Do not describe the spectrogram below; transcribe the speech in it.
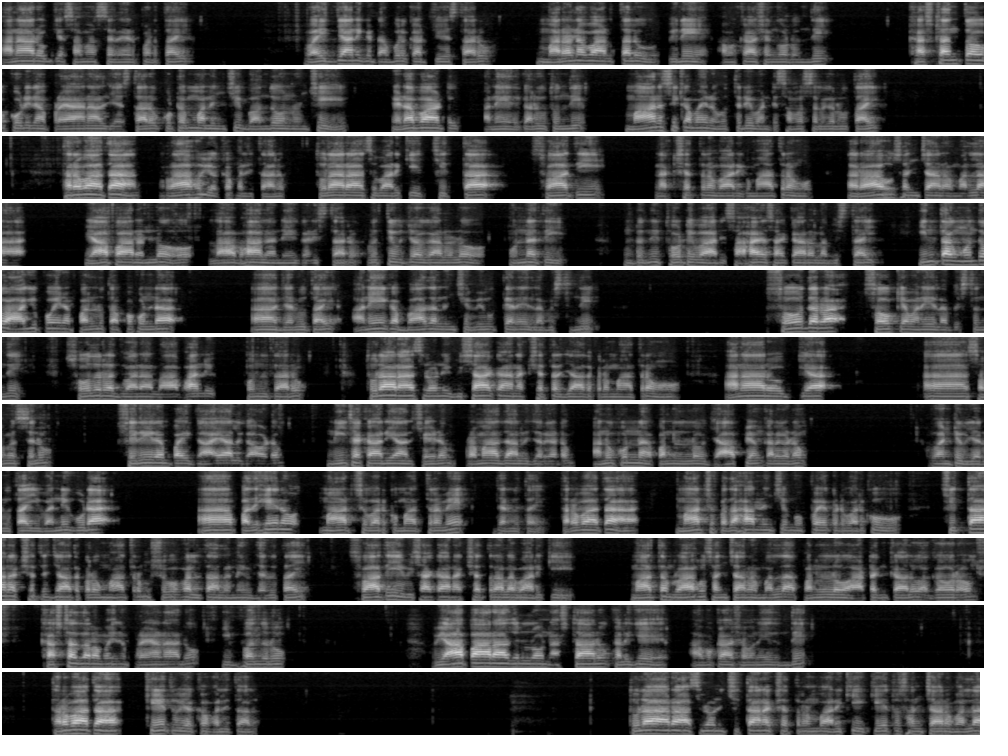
అనారోగ్య సమస్యలు ఏర్పడతాయి. వైద్యానికి డబ్బులు ఖర్చు చేస్తారు. మరణ వార్తలు వినే అవకాశం కూడా ఉంది. కష్టంతో కూడిన ప్రయాణాలు చేస్తారు. కుటుంబం నుంచి బంధువుల నుంచి ఎడబాటు అనేది కలుగుతుంది. మానసికమైన ఒత్తిడి వంటి సమస్యలు కలుగుతాయి. తర్వాత రాహు యొక్క ఫలితాలు. తులారాశి వారికి చిత్త స్వాతి నక్షత్రం వారికి మాత్రం రాహు సంచారం వల్ల వ్యాపారంలో లాభాలని గడిస్తారు వృత్తి ఉద్యోగాలలో ఉన్నతి ఉంటుంది. తోటి వారి సహాయ సహకారాలు లభిస్తాయి. ఇంతకుముందు ఆగిపోయిన పనులు తప్పకుండా జరుగుతాయి. అనేక బాధల నుంచి విముక్తి అనేది లభిస్తుంది. సోదర సౌఖ్యం అనేది లభిస్తుంది. సోదరుల ద్వారా లాభాన్ని పొందుతారు. తులారాశిలోని విశాఖ నక్షత్ర జాతకులు మాత్రం అనారోగ్య సమస్యలు శరీరంపై గాయాలు కావడం నీచ కార్యాలు చేయడం ప్రమాదాలు జరగడం అనుకున్న పనుల్లో జాప్యం కలగడం వంటివి జరుగుతాయి. ఇవన్నీ కూడా పదిహేను మార్చి వరకు మాత్రమే జరుగుతాయి. తర్వాత మార్చి పదహారు నుంచి ముప్పై ఒకటి వరకు చిత్తా నక్షత్ర జాతకులకు మాత్రం శుభ ఫలితాలు అనేవి జరుగుతాయి. స్వాతి విశాఖ నక్షత్రాల వారికి మాత్రం రాహు సంచారం వల్ల పనుల్లో ఆటంకాలు అగౌరవం కష్టతరమైన ప్రయాణాలు ఇబ్బందులు వ్యాపారాదుల్లో నష్టాలు కలిగే అవకాశం అనేది ఉంది. తర్వాత కేతు యొక్క ఫలితాలు. తులారాశిలోని చిత్తా నక్షత్రం వారికి కేతు సంచారం వల్ల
